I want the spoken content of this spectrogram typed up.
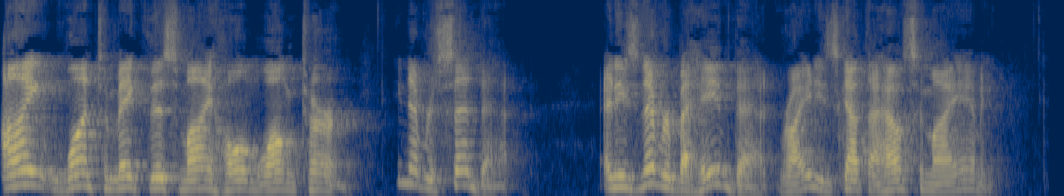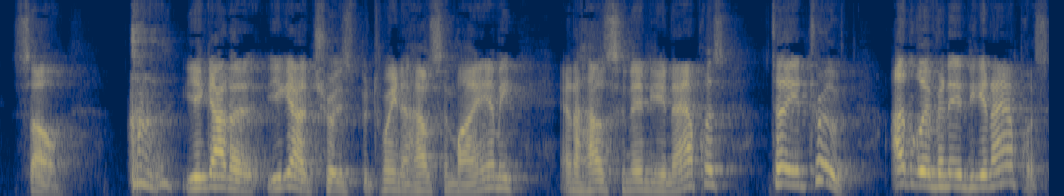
I want to make this my home long term. He never said that. And he's never behaved that, right? He's got the house in Miami. So you got a you got a choice between a house in Miami and a house in Indianapolis. I'll tell you the truth. I'd live in Indianapolis,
